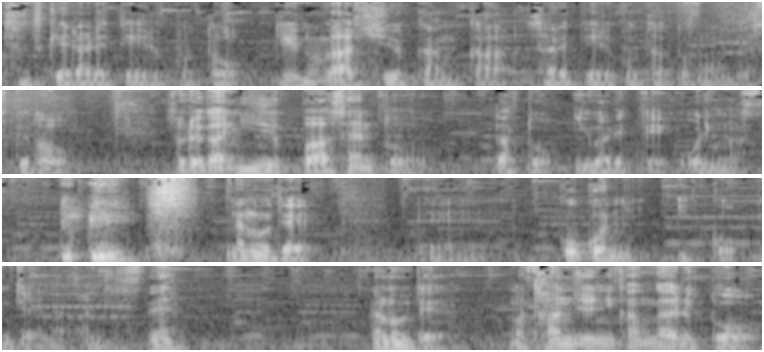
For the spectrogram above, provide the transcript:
続けられていることっていうのが習慣化されていることだと思うんですけどそれが20%だと言われております。なので、えー、5個に1個みたいな感じですね。なので、まあ、単純に考えると、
